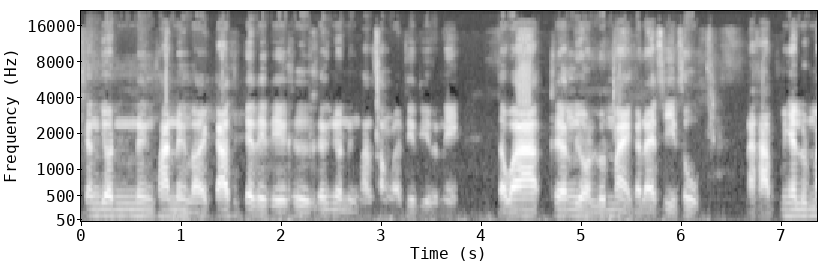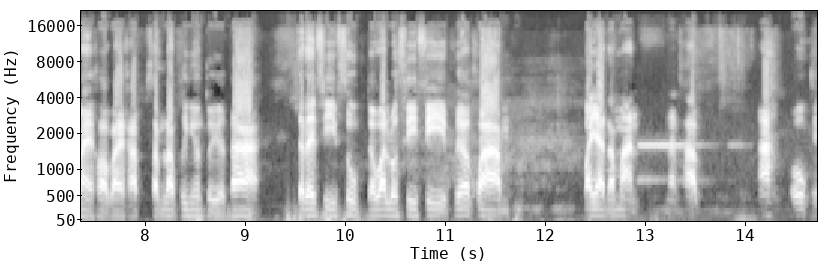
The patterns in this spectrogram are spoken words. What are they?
เครื่องยนต์ 1,197ซีซีคือเครื่องยนต์ 1,200ซีซีนั่นเอง แต่ว่าเครื่องยนต์รุ่นใหม่ก็ได้ 4 สูบ นะครับไม่ใช่รุ่นใหม่ขอไปครับสำหรับเครื่องยนต์โตโยต้าจะได้4สูบแต่ว่าลดซีซีเพื่อความประหยัดน้ำมันนะครับอะโอเค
